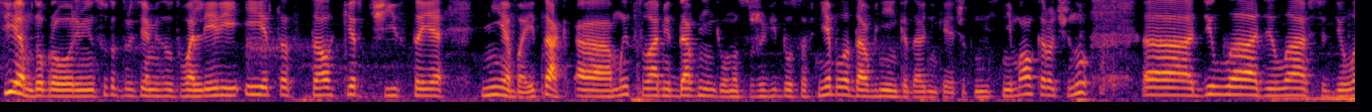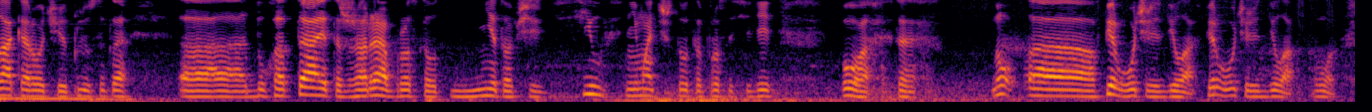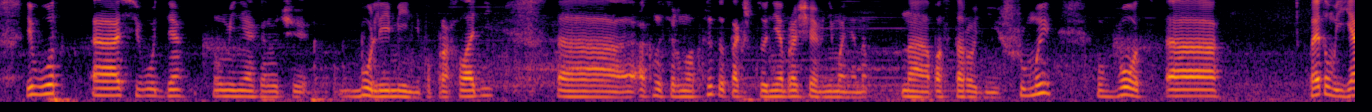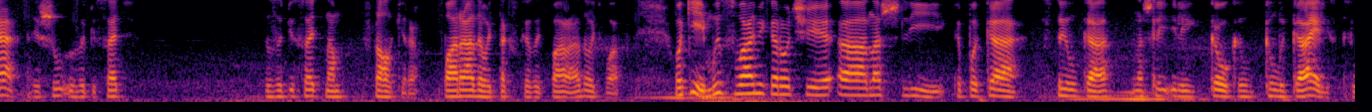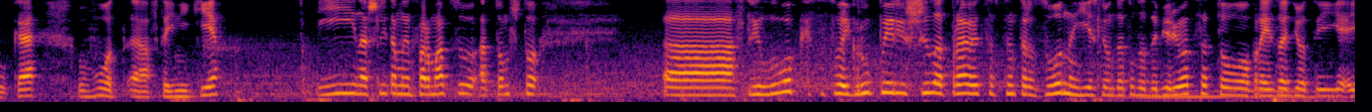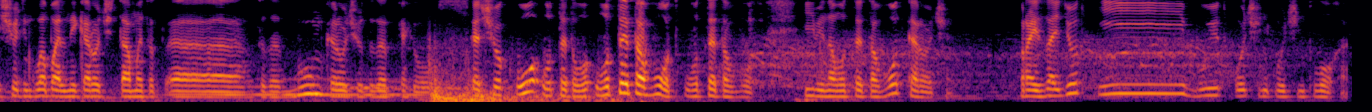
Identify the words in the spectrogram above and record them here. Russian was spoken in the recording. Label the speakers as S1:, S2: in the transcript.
S1: Всем доброго времени суток, друзья, меня зовут Валерий, и это Сталкер Чистое Небо. Итак, а, мы с вами давненько, у нас уже видосов не было, давненько, давненько я что-то не снимал, короче, ну, а, дела, дела, все дела, короче, плюс это а, духота, это жара, просто вот нет вообще сил снимать что-то, просто сидеть. О, это ну, э, в первую очередь дела. В первую очередь дела. Вот. И вот сегодня у меня, короче, более-менее попрохладней. Э, окно все равно открыто, так что не обращаем внимания на, на посторонние шумы. Вот. Э, поэтому я решил записать записать нам сталкера. Порадовать, так сказать, порадовать вас. Окей, мы с вами, короче, нашли КПК стрелка. Нашли, или кого, клыка, или стрелка. Вот, в тайнике. И нашли там информацию о том, что э, Стрелок со своей группой решил отправиться в центр зоны. Если он до туда доберется, то произойдет и еще один глобальный, короче, там этот, э, вот этот бум, короче, вот этот, как его, скачок. О, вот это вот, вот это вот, вот это вот. Именно вот это вот, короче, произойдет и будет очень-очень плохо.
